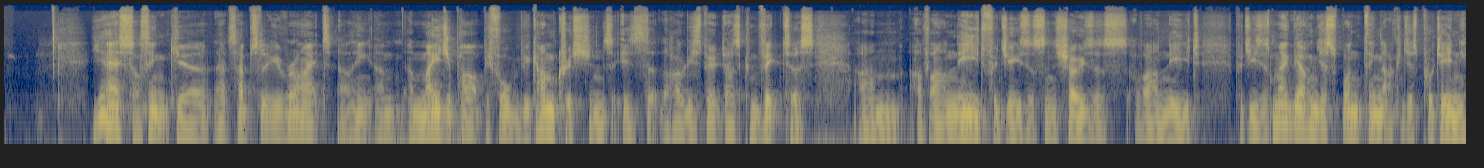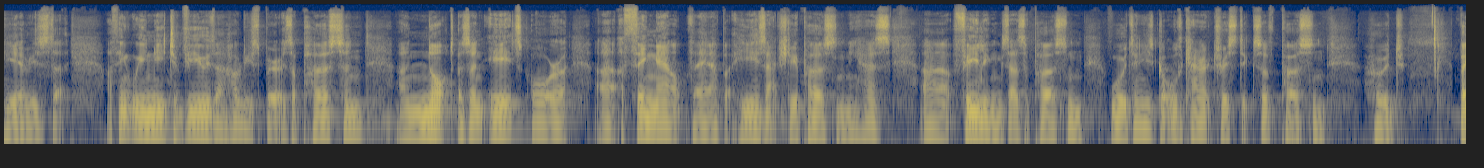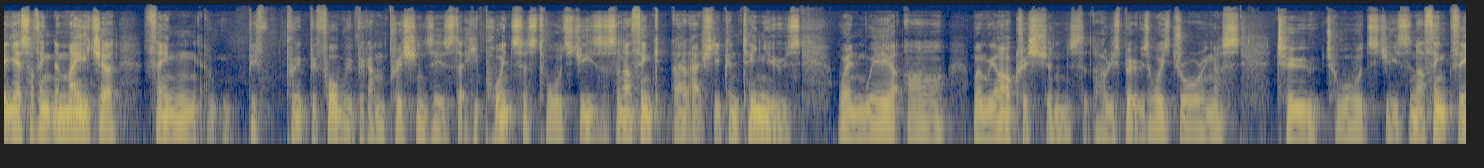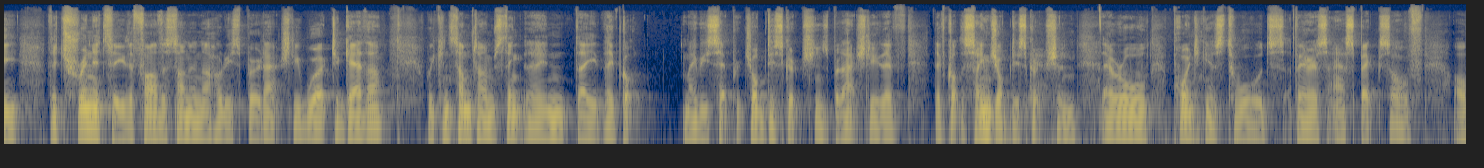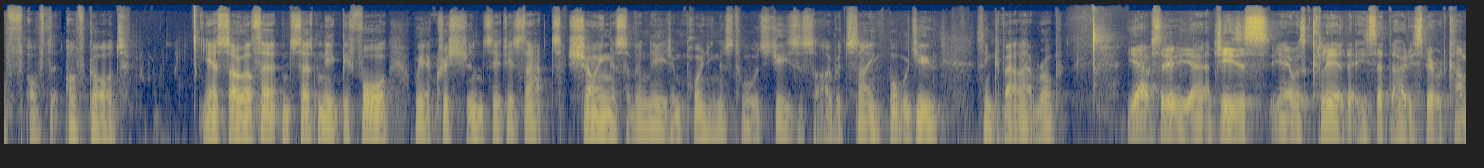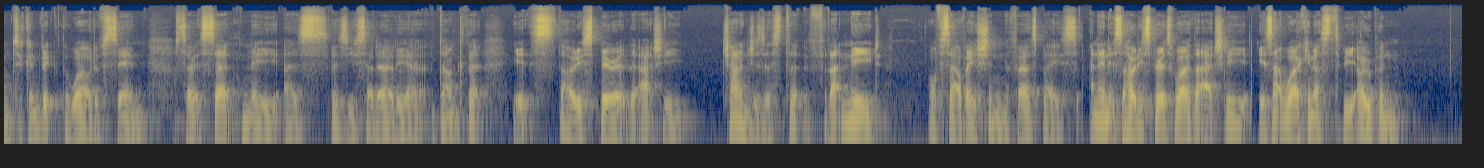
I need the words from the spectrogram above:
Yes, I think uh, that's absolutely right. I think um, a major part before we become Christians is that the Holy Spirit does convict us um, of our need for Jesus and shows us of our need for Jesus. Maybe I can just, one thing that I can just put in here is that I think we need to view the Holy Spirit as a person and not as an it or a, a thing out there, but he is actually a person. He has uh, feelings as a person would, and he's got all the characteristics of personhood. But yes, I think the major thing um, before we become Christians is that he points us towards Jesus, and I think that actually continues when we are when we are Christians. That the Holy Spirit is always drawing us to towards Jesus, and I think the the Trinity, the Father, Son, and the Holy Spirit, actually work together. We can sometimes think that they, they they've got maybe separate job descriptions, but actually they've they've got the same job description. They're all pointing us towards various aspects of of of, the, of God. Yes, yeah, so certainly before we are Christians, it is that showing us of a need and pointing us towards Jesus. I would say. What would you think about that, Rob? Yeah, absolutely. Uh, Jesus, you know, was clear that he said the Holy Spirit would come to convict the world of sin. So it's certainly, as as you said earlier, Dunk, that it's the Holy Spirit that actually challenges us to, for that need of salvation in the first place. And then it's the Holy Spirit's work that actually is that working us to be open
